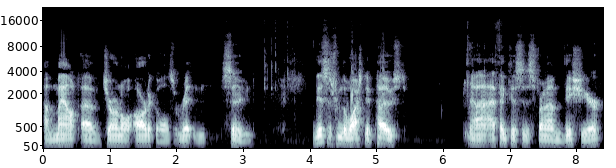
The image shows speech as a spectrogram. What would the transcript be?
amount of journal articles written soon. This is from the Washington Post. Uh, I think this is from this year,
